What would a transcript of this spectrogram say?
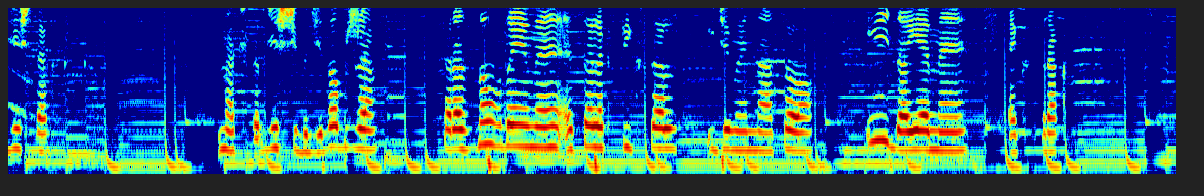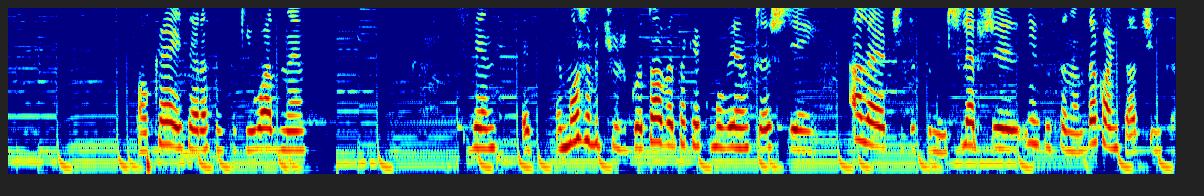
gdzieś tak na 40 będzie dobrze. Teraz znowu dajemy select pixels, idziemy na to i dajemy extract. Ok, teraz jest taki ładny. Więc y, może być już gotowe, tak jak mówiłem wcześniej, ale ci co chcą mieć lepszy, niech zostaną do końca odcinka.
